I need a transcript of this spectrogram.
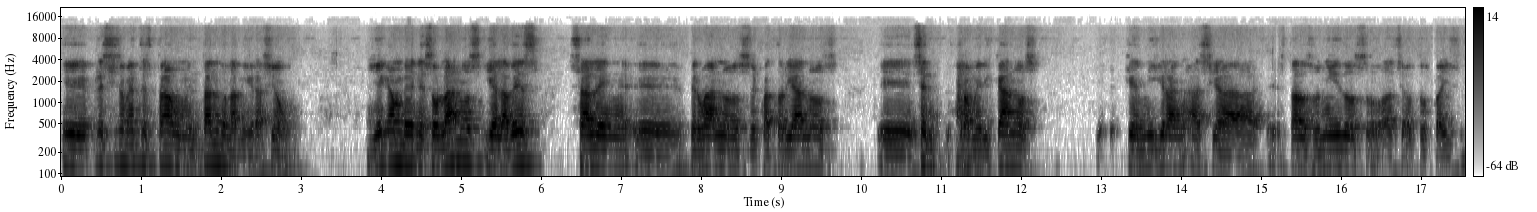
Eh, precisamente está aumentando la migración. Llegan venezolanos y a la vez salen eh, peruanos, ecuatorianos, eh, centroamericanos que emigran hacia Estados Unidos o hacia otros países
